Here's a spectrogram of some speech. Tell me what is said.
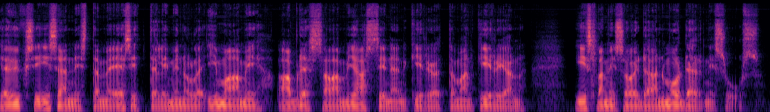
ja yksi isännistämme esitteli minulle imaami Abdessalam Jassinen kirjoittaman kirjan Islamisoidaan modernisuus –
